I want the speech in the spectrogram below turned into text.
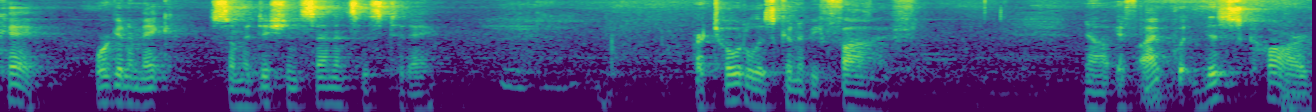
Okay, we're going to make some addition sentences today. Our total is going to be five. Now, if I put this card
